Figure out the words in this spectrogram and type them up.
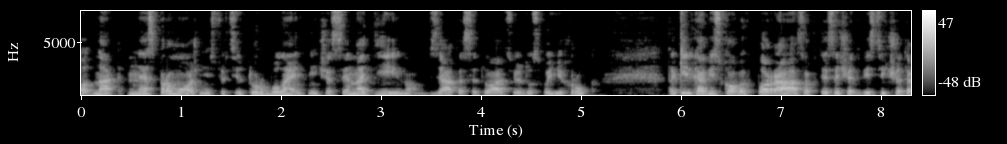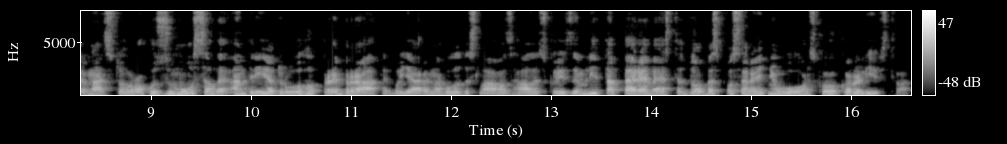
Однак неспроможність у ці турбулентні часи надійно взяти ситуацію до своїх рук та кілька військових поразок 1214 року змусили Андрія II прибрати боярина Володислава з Галицької землі та перевести до безпосереднього угорського королівства.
